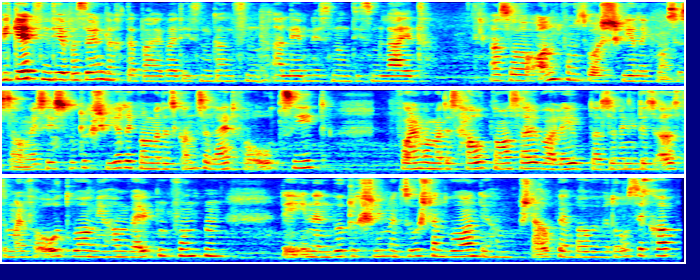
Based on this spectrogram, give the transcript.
Wie geht es dir persönlich dabei bei diesen ganzen Erlebnissen und diesem Leid? Also anfangs war es schwierig, muss ich sagen. Es ist wirklich schwierig, wenn man das ganze Leid vor Ort sieht. Vor allem, wenn man das hautnah selber erlebt. Also wenn ich das erste Mal vor Ort war, wir haben Welpen gefunden, die in einem wirklich schlimmen Zustand waren. Die haben Staube und Barbavirose gehabt.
